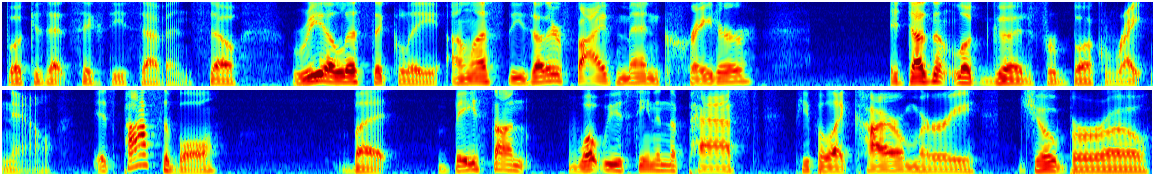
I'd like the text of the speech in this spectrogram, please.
Book is at 67. So realistically, unless these other five men crater, it doesn't look good for Book right now. It's possible, but based on what we've seen in the past, people like Kyler Murray, Joe Burrow,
